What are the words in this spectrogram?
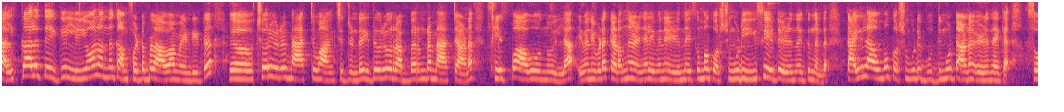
തൽക്കാലത്തേക്ക് ലിയോൻ ഒന്ന് കംഫർട്ടബിൾ ആവാൻ വേണ്ടിയിട്ട് ചെറിയൊരു മാറ്റ് വാങ്ങിച്ചിട്ടുണ്ട്. ഇതൊരു റബ്ബറിന്റെ മാറ്റാണ് സ്ലിപ്പ് ആവുമൊന്നുമില്ല ഇവൻ ഇവിടെ കിടന്നു കഴിഞ്ഞാൽ ഇവൻ എഴുന്നേൽക്കുമ്പോൾ കുറച്ചും കൂടി ഈസി ആയിട്ട് എഴുന്നേൽക്കുന്നുണ്ട്. ടൈലാവുമ്പോൾ കുറച്ചും കൂടി ബുദ്ധിമുട്ടാണ് എഴുന്നേക്കാൻ സോ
